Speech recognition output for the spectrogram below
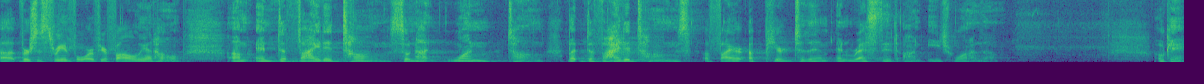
uh, verses three and four, if you're following at home. Um, and divided tongues, so not one tongue, but divided tongues of fire appeared to them and rested on each one of them. Okay,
